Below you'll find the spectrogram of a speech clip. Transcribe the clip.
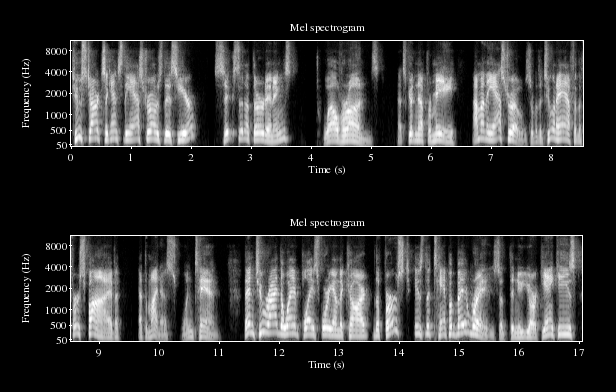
Two starts against the Astros this year, six and a third innings, 12 runs. That's good enough for me. I'm on the Astros over the two and a half in the first five at the minus 110. Then two ride the wave plays for you on the card. The first is the Tampa Bay Rays at the New York Yankees.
